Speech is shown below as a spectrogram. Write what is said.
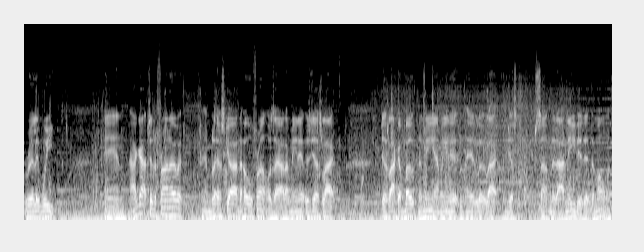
really weak. And I got to the front of it, and bless God, the whole front was out. I mean, it was just like, just like a boat to me. I mean, it, it looked like just something that I needed at the moment.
